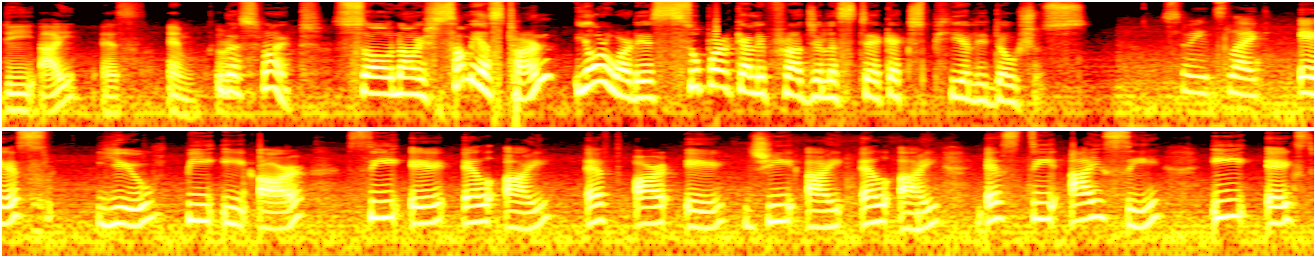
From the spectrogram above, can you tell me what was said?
D I S M. Correct? That's right. So now it's Samia's turn. Your word is supercalifragilisticexpialidocious. So it's like S U P E R C A L I F R A G I L I S T I C E X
